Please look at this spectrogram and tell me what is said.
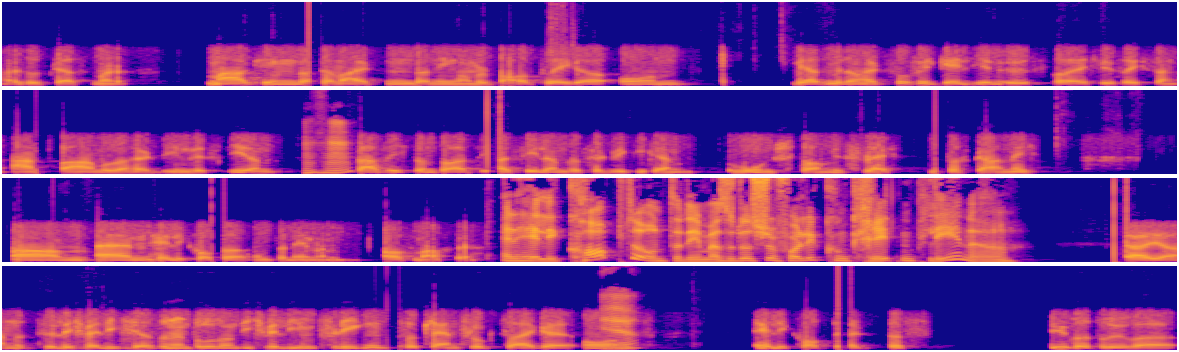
also zuerst mal Marketing, dann verwalten, dann irgendwann mal Bauträger und werde mir dann halt so viel Geld hier in Österreich, wie soll ich sagen, ansparen oder halt investieren, Mhm. dass ich dann dort in Neuseeland, was halt wirklich ein Wunschtraum ist, vielleicht ist das gar nicht, ähm, ein Helikopterunternehmen aufmache. Ein Helikopterunternehmen, also du hast schon voll die konkreten Pläne. Ja, ja, natürlich, weil ich, also mein Bruder und ich, wir lieben Fliegen, so Kleinflugzeuge und Ja. Helikopter das überdrüber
